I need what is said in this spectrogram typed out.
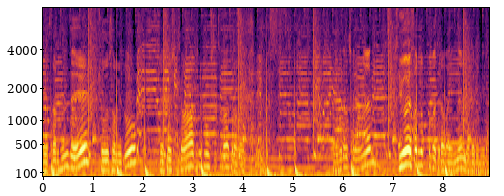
열선 핸들, 조수석에도 열선 시트와 통풍 시트가 들어가 있습니다. 해당 차량은 듀얼 썬루프가 들어가 있는 모델입니다.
